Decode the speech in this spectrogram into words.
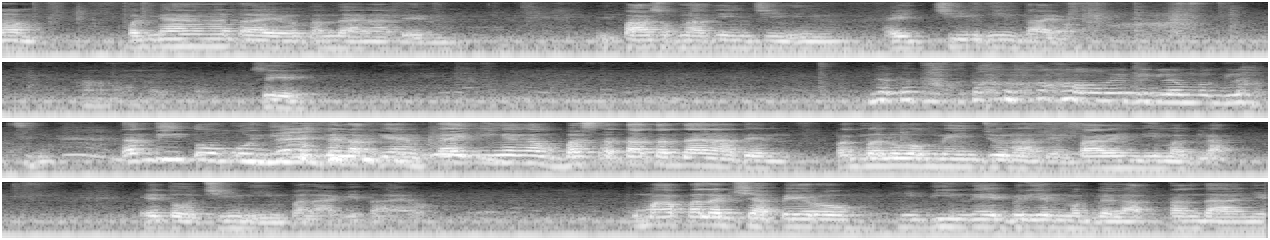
Ma'am, pag nga tayo, tandaan natin, ipasok natin yung chin in, ay chin in tayo. Sige. Natatakot ako. May biglang mag-lock. Nandito ko, hindi maglalak yan. Kahit inga nga, basta tatandaan natin, pag maluwag na yung jaw natin, para hindi maglock. Ito, chin in palagi tayo. Pumapalag siya, pero hindi never yan maglalak. Tandaan nyo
